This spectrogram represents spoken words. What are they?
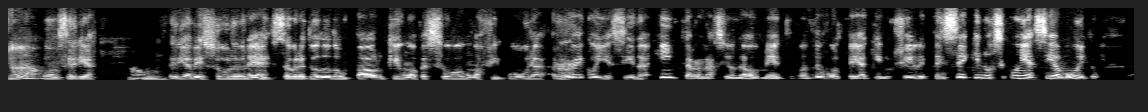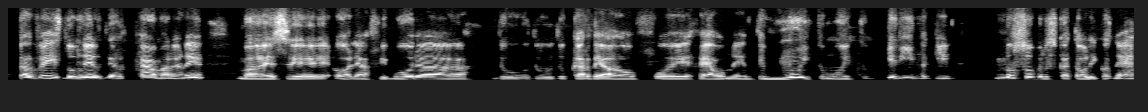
Hã? Bom, seria, não. absurdo, né? Sobretudo Dom Paulo, que é uma pessoa, uma figura reconhecida internacionalmente. Quando eu voltei aqui no Chile, pensei que não se conhecia muito. Talvez do Nelder Câmara, né? Mas, eh, olha, a figura do, do, do cardeal foi realmente muito, muito querida aqui não só pelos católicos, né?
